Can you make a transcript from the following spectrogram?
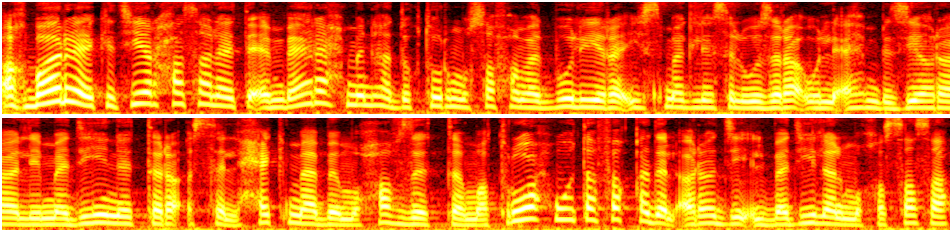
أخبار كتير حصلت امبارح منها الدكتور مصطفى مدبولي رئيس مجلس الوزراء واللي قام بزيارة لمدينة رأس الحكمة بمحافظة مطروح وتفقد الأراضي البديلة المخصصة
